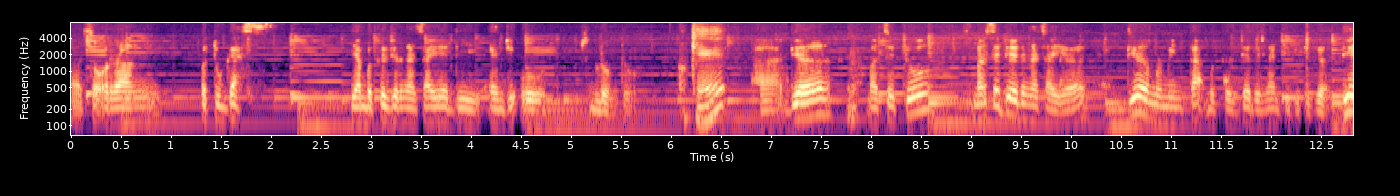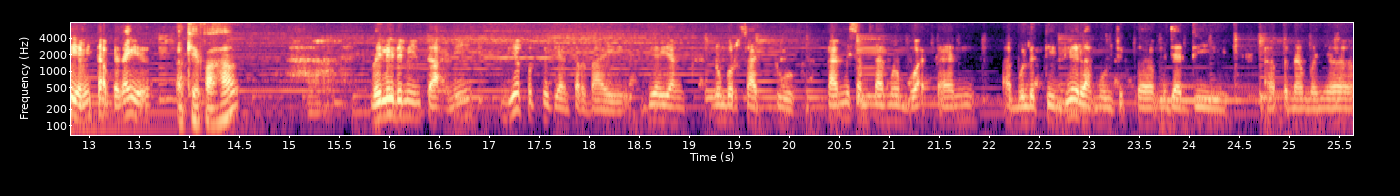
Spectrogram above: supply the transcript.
uh, seorang petugas yang bekerja dengan saya di NGO sebelum tu. Okey. Uh, dia masa tu masa dia dengan saya dia meminta bekerja dengan TV3. Dia yang minta bukan saya. Okey, faham? Ha, bila dia minta ni dia pekerja yang terbaik. Dia yang nombor satu. Kami sama-sama membuatkan uh, buletin dia lah mewujud uh, menjadi uh, apa namanya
